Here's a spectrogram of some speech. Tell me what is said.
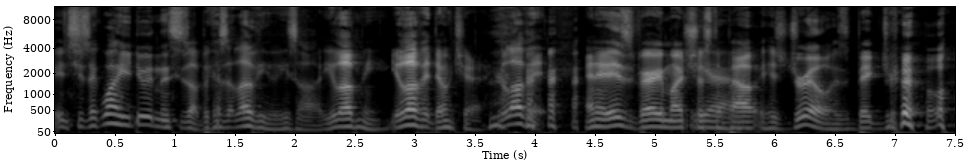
and she's like, "Why are you doing this?" He's like, "Because I love you." He's like, "You love me. You love it, don't you? You love it." and it is very much just Yeah. about his drill, his big drill.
